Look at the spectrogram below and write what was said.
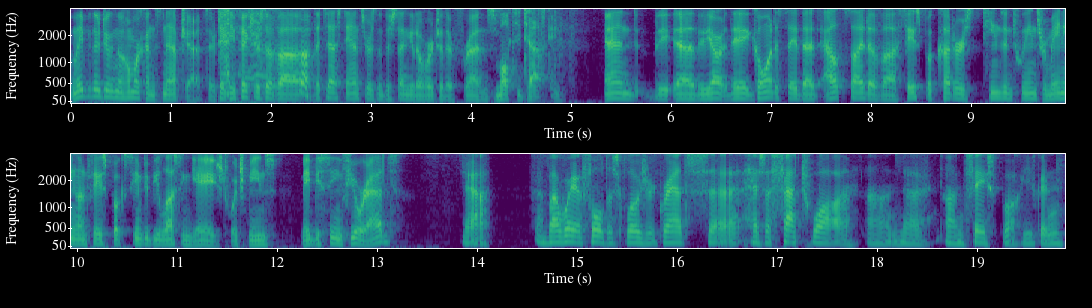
Maybe they're doing the homework on Snapchat. They're taking pictures of, uh, of the test answers and they're sending it over to their friends. Multitasking. And the, uh, the are, they go on to say that outside of uh, Facebook cutters, teens and tweens remaining on Facebook seem to be less engaged, which means maybe seeing fewer ads. Yeah. And by way of full disclosure, Grants uh, has a fatwa on uh, on Facebook. You can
